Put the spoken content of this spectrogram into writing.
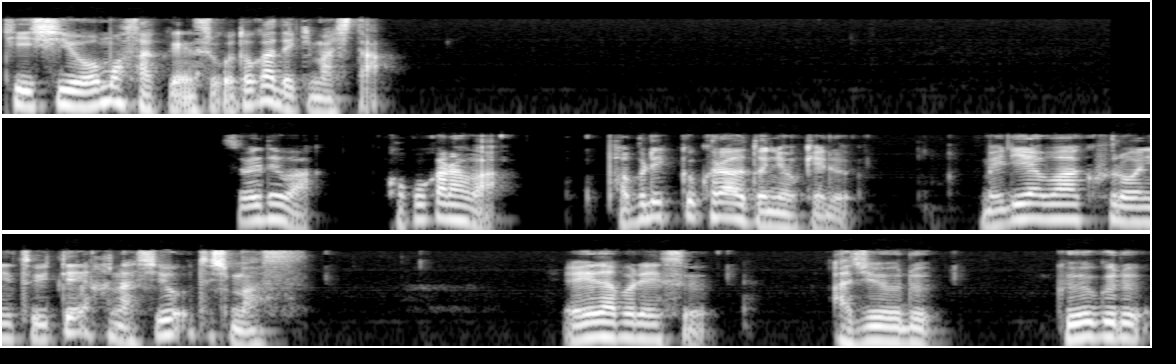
TCO も削減することができました。それでは、ここからはパブリッククラウドにおけるメディアワークフローについて話を移します。AWS、Azure、Google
